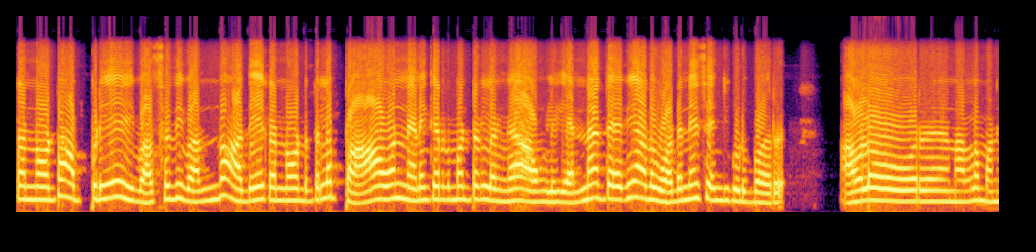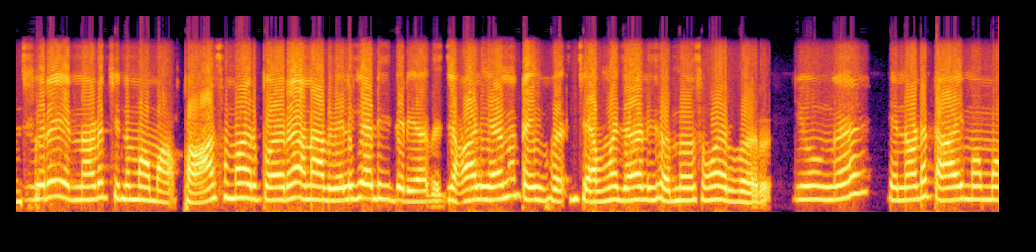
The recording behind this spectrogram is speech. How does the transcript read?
கண்ணோட்டம் அப்படியே வசதி வந்தும் அதே கண்ணோட்டத்துல பாவம்னு நினைக்கிறது மட்டும் இல்லைங்க. அவங்களுக்கு என்ன தேவையோ அதை உடனே செஞ்சு கொடுப்பாரு. அவ்வளோ ஒரு நல்ல மனுஷரு என்னோட சின்ன மாமா. பாசமா இருப்பாரு ஆனா அது வெளிக்காட்டிக்கு தெரியாது. ஜாலியான டைப்பு செம்ம ஜாலி சந்தோஷமா இருப்பாரு. இவங்க என்னோட தாய் மாமா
